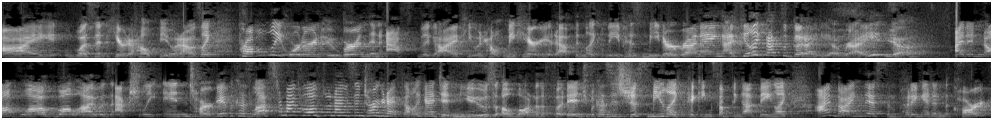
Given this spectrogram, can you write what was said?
I wasn't here to help you?" And I was like, "Probably order an Uber and then ask the guy if he would help me carry it up and like leave his meter running." I feel like that's a good idea, right? Yeah. I did not vlog while I was actually in Target because last time I vlogged when I was in Target, I felt like I didn't use a lot of the footage because it's just me like picking something up being like, I'm buying this and putting it in the cart.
